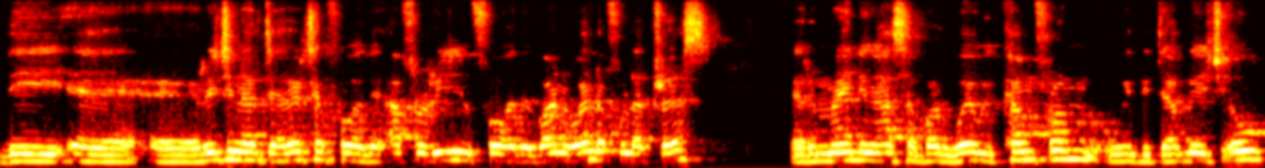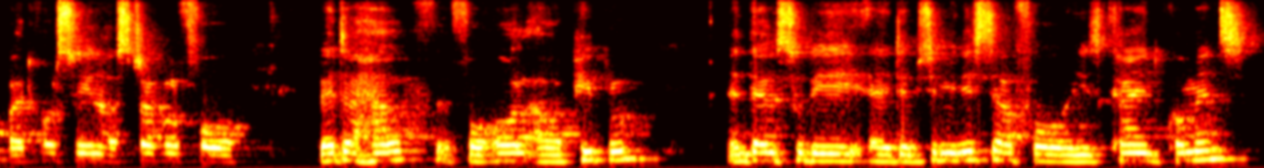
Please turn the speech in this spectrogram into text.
the regional director for the Afro region for the one wonderful address uh, reminding us about where we come from with the WHO, but also in our struggle for better health for all our people. And thanks to the uh, Deputy Minister for his kind comments.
